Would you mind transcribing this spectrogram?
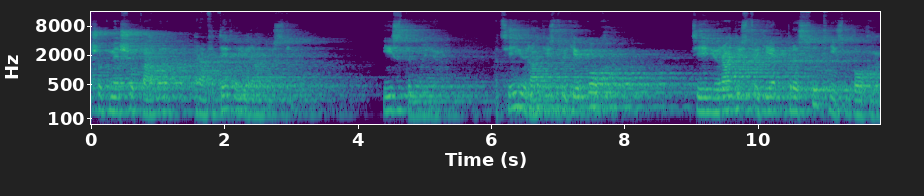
щоб ми шукали правдивої радості, істинної. А цією радістю є Бог. Цією радістю є присутність Бога.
